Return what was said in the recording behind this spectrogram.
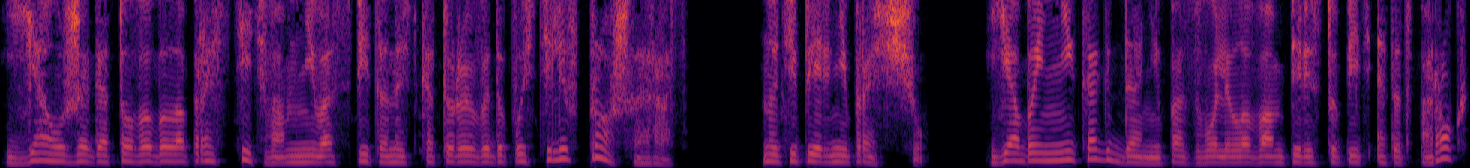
«Я уже готова была простить вам невоспитанность, которую вы допустили в прошлый раз, но теперь не прощу. Я бы никогда не позволила вам переступить этот порог,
